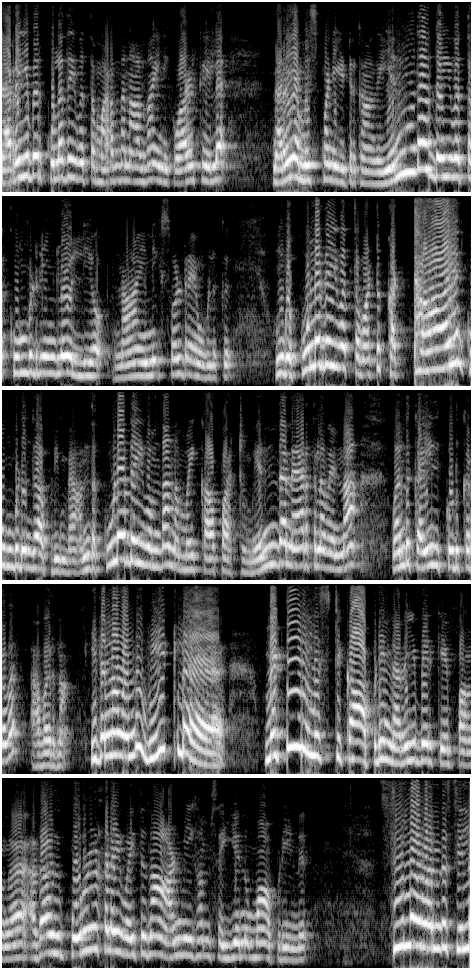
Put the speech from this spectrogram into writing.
நிறைய பேர் குலதெய்வத்தை மறந்தனால தான் இன்னைக்கு வாழ்க்கையில நிறைய மிஸ் பண்ணிக்கிட்டு இருக்காங்க. எந்த தெய்வத்தை கும்பிடுறீங்களோ இல்லையோ நான் இன்னைக்கு சொல்றேன் உங்களுக்கு. உங்க குலதெய்வத்தை மட்டும் கட்டாயம் கும்பிடுங்க அப்படிம்பேன். அந்த குலதெய்வம் தான் நம்மை காப்பாற்றும். எந்த நேரத்துல வேணா வந்து கை கொடுக்கிறவர் அவர்தான். இதெல்லாம் வந்து வீட்டுல மெட்டீரியலிஸ்டிக்கா அப்படின்னு நிறைய பேர் கேட்பாங்க. அதாவது பொருள்களை வைத்து தான் ஆன்மீகம் செய்யணுமா அப்படின்னு. சில வந்து சில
